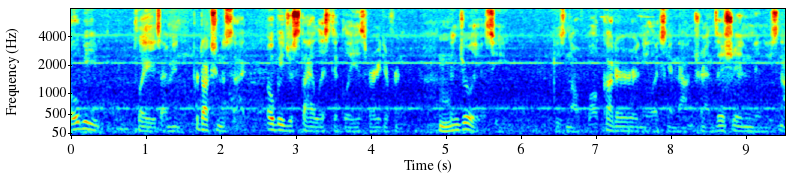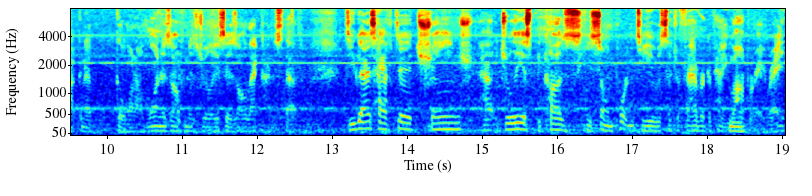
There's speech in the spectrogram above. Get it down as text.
Obi plays. I mean, production aside, Obi just stylistically is very different Mhm. than Julius. He he's an off-ball cutter, and he likes getting out in transition, and he's not going to go one-on-one as often as Julius is. All that kind of stuff. Do you guys have to change how Julius because he's so important to you, is such a fabric of how you Mhm. operate, right?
